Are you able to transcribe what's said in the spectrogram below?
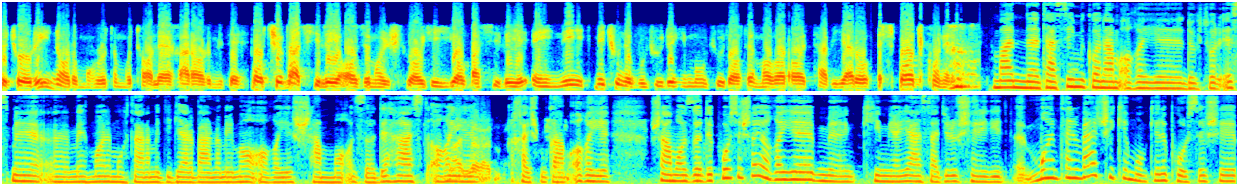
چطوری اینا رو مورد مطالعه قرار میده؟ با چه وسیله آزمایشگاهی یا وسیله عینی می‌تونه وجود این موجودات ماورای طبیعی رو اثبات کنه؟ من تصحیح می‌کنم آقای دکتر اسم مهمان محترم دیگر برنامه ما آقای شماعزاده هست آقای خش می‌کنم. آقای شمازاده پرسش های آقای کیمیایی اسدی رو شنیدید. مهمترین وجهی که ممکنه پرسش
